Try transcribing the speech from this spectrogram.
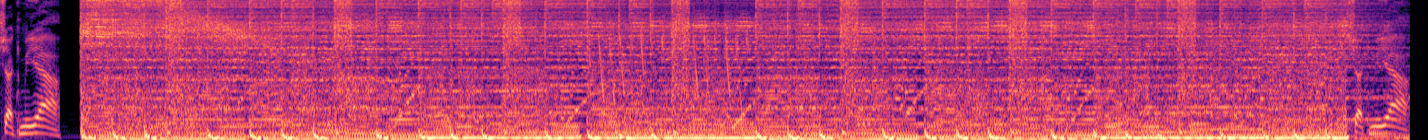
Check me out. Check me out.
